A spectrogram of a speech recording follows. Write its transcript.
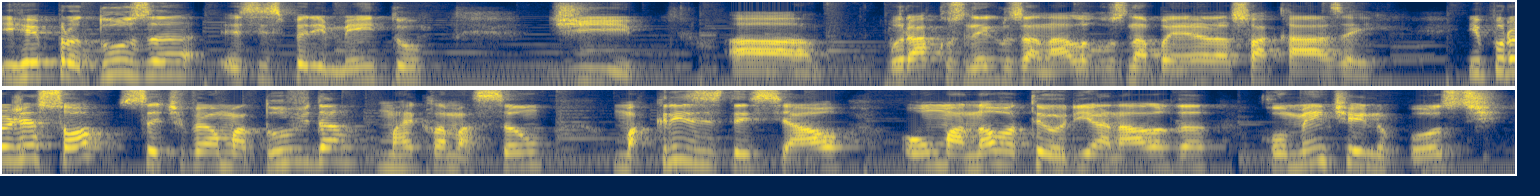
e reproduza esse experimento de uh, buracos negros análogos na banheira da sua casa aí. E por hoje é só. Se tiver uma dúvida, uma reclamação, uma crise existencial ou uma nova teoria análoga, comente aí no post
